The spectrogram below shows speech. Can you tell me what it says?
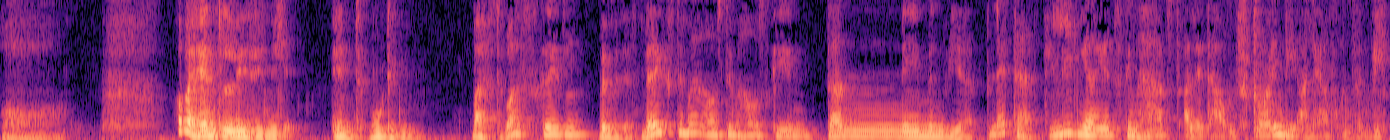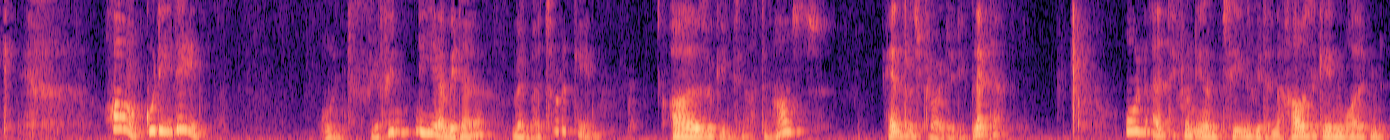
Oh, aber Hänsel ließ sich nicht entmutigen. Weißt du was, Gretel? Wenn wir das nächste Mal aus dem Haus gehen, dann nehmen wir Blätter. Die liegen ja jetzt im Herbst alle da und streuen die alle auf unseren Weg. Oh, gute Idee. Und wir finden die ja wieder, wenn wir zurückgehen. Also ging sie aus dem Haus. Hänsel streute die Blätter. Und als sie von ihrem Ziel wieder nach Hause gehen wollten,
